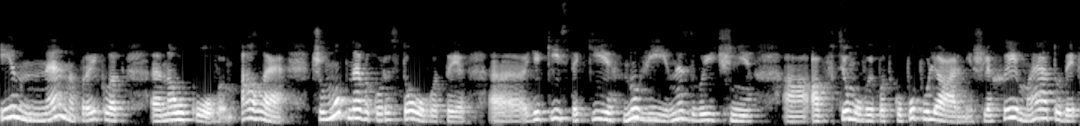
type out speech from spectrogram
і не, наприклад, е, науковим. Але чому б не використовувати е, якісь такі нові, незвичні, а в цьому випадку популярні шляхи, методи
